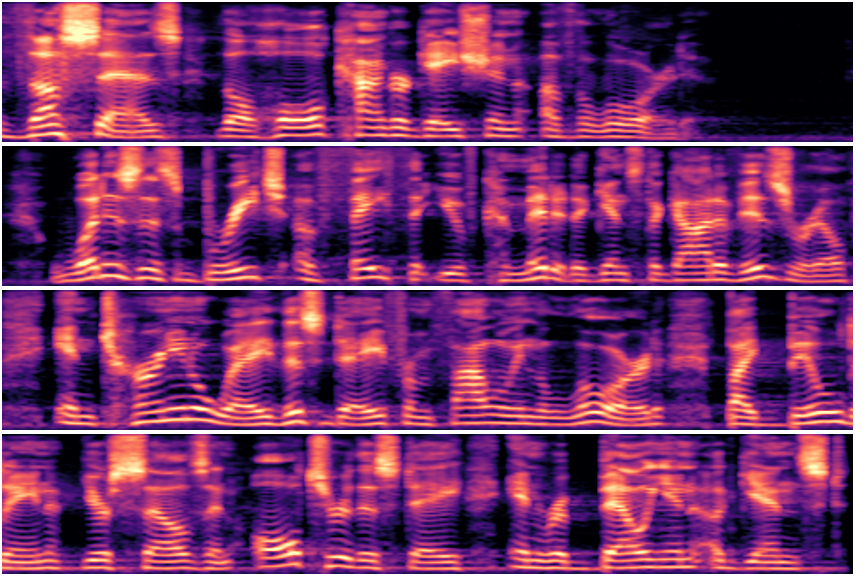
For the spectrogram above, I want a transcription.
Thus says the whole congregation of the Lord. What is this breach of faith that you've committed against the God of Israel in turning away this day from following the Lord by building yourselves an altar this day in rebellion against,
